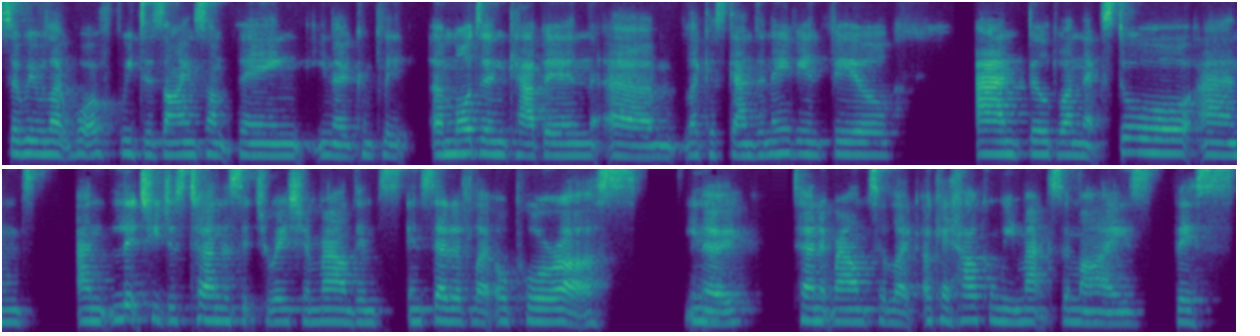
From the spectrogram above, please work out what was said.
So we were like, what if we design something, you know, complete a modern cabin, um, like a Scandinavian feel, and build one next door and and literally just turn the situation around in, instead of like, oh, poor us, you know, turn it around to like, okay, how can we maximize this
